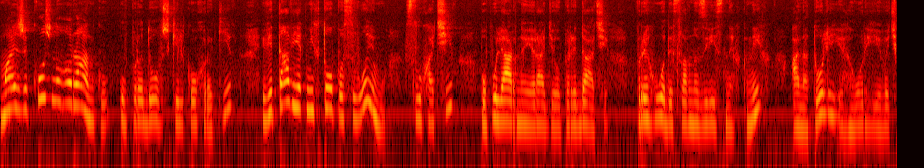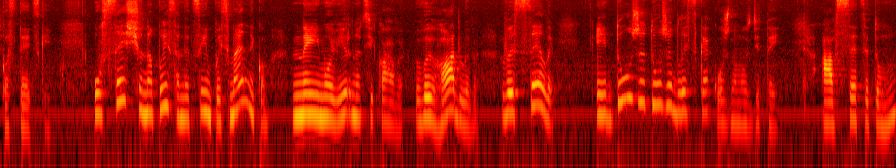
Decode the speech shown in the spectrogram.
майже кожного ранку упродовж кількох років вітав, як ніхто по-своєму, слухачів популярної радіопередачі Пригоди славнозвісних книг Анатолій Георгійович Костецький. Усе, що написане цим письменником, неймовірно цікаве, вигадливе, веселе і дуже-дуже близьке кожному з дітей. А все це тому,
